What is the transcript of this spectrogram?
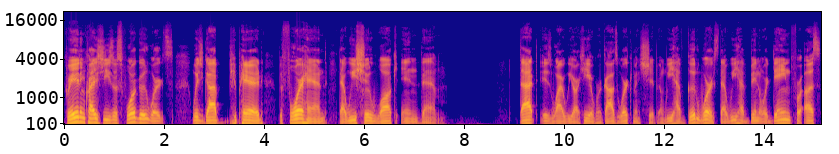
created in Christ Jesus for good works, which God prepared beforehand that we should walk in them. That is why we are here. We're God's workmanship, and we have good works that we have been ordained for us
